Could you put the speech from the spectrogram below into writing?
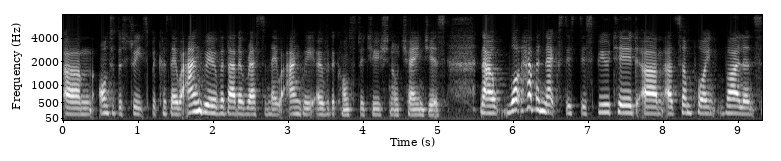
um, onto the streets because they were angry over that arrest and they were angry over the constitutional changes. Now, what happened next is disputed. Um, at some point, violence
